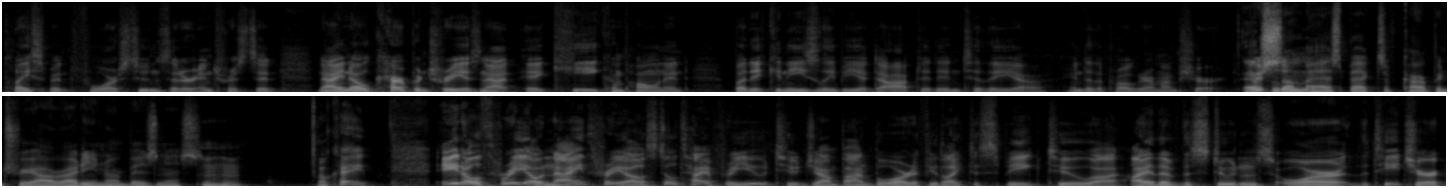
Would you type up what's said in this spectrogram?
placement for students that are interested. Now I know carpentry is not a key component, but it can easily be adopted into the uh, into the program. I'm sure. There's some aspects of carpentry already in our business. Mm-hmm. Okay. 803-0930. Still time for you to jump on board if you'd like to speak to uh, either of the students or the teacher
